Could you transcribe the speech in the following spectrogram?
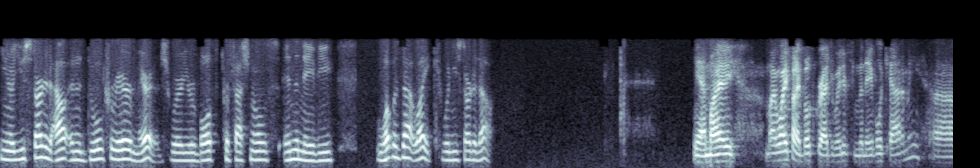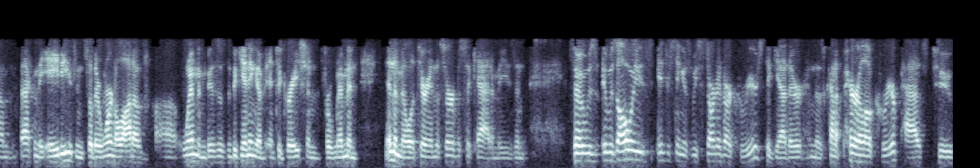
you know, you started out in a dual career marriage where you were both professionals in the Navy. What was that like when you started out? Yeah, my my wife and I both graduated from the Naval Academy um, back in the 80s, and so there weren't a lot of uh, women because it was the beginning of integration for women in the military and the service academies. And so it was it was always interesting as we started our careers together and those kind of parallel career paths to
